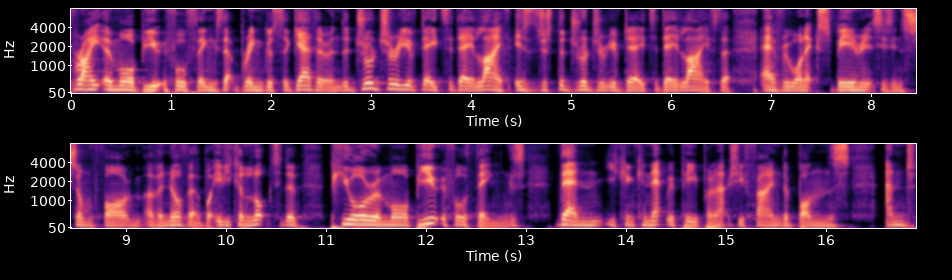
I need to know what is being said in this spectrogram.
brighter, more beautiful things that bring us together. And the drudgery of day to day life is just the drudgery of day to day life that everyone experiences in some form of another. But if you can look to the purer, more beautiful things, then you can connect with people and actually find the bonds and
